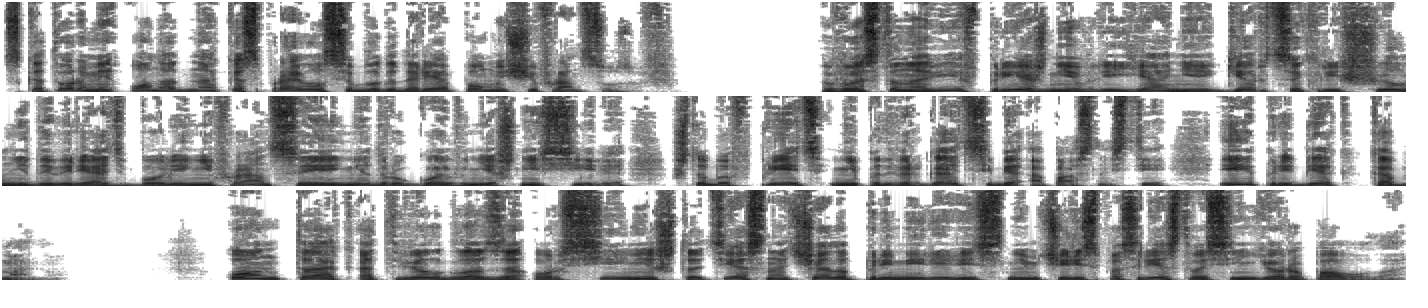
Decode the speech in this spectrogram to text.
с которыми он, однако, справился благодаря помощи французов. Восстановив прежнее влияние, герцог решил не доверять более ни Франции, ни другой внешней силе, чтобы впредь не подвергать себе опасности, и прибег к обману. Он так отвел глаза Орсини, что те сначала примирились с ним через посредство сеньора Паола,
